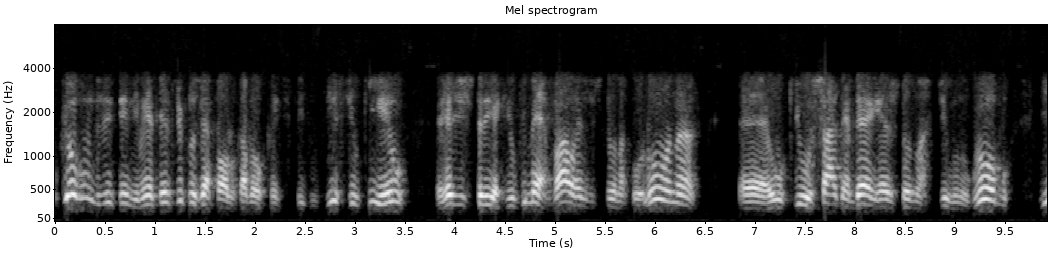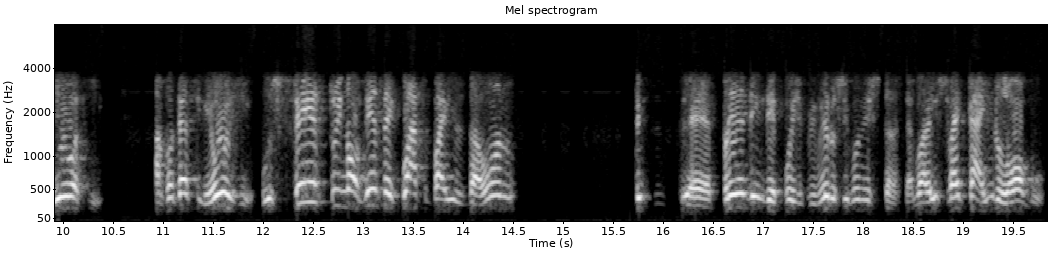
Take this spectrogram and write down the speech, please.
porque houve um desentendimento entre o que o Zé Paulo Cavalcante Filho disse e o que eu registrei aqui, o que Merval registrou na coluna, é, o que o Sardenberg registrou no artigo no Globo, e eu aqui. Acontece que hoje, os 194 países da ONU é, prendem depois de primeira ou segunda instância. Agora, isso vai cair logo,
